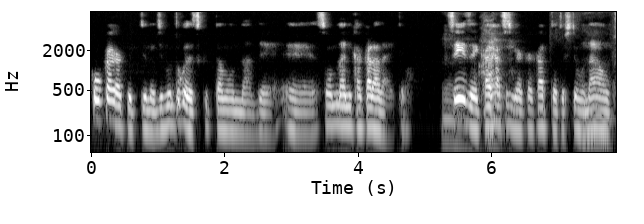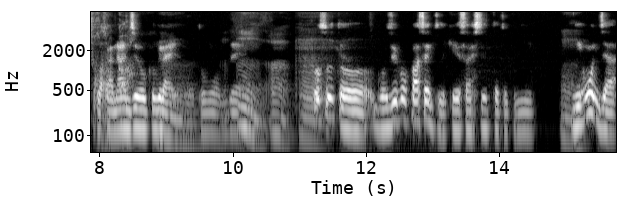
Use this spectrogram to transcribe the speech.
行価格っていうのは自分のところで作ったもんなんで、えーそんなにかからないと。せいぜい開発費がかかったとしても何億とか何十億ぐらいだと思うんで、そうすると55%で計算していったときに、うん。日本じゃ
